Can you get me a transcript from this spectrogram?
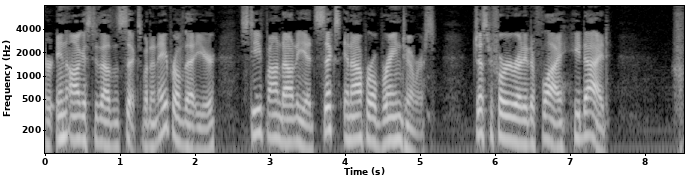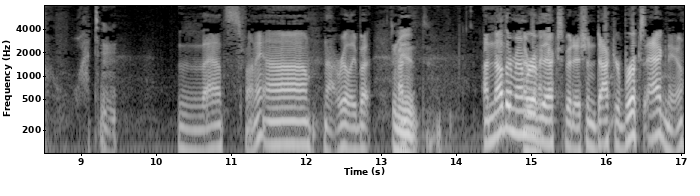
or in August 2006, but in April of that year, Steve found out he had six inoperable brain tumors. Just before we were ready to fly, he died. what? That's funny. Um, not really, but I mean, another member of the expedition, Dr. Brooks Agnew,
